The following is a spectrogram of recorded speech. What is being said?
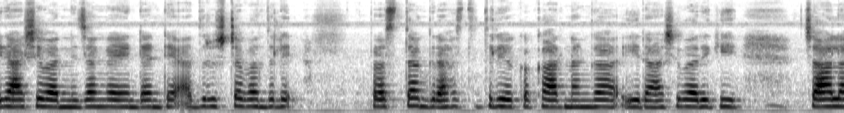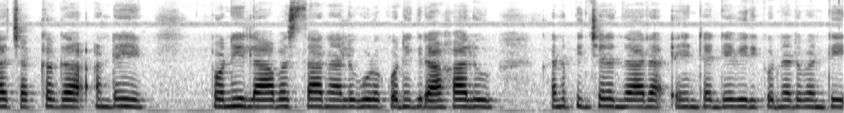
ఈ రాశి వారు నిజంగా ఏంటంటే అదృష్టవంతులే. ప్రస్తుతం గ్రహస్థితుల యొక్క కారణంగా ఈ రాశి వారికి చాలా చక్కగా అంటే కొన్ని లాభస్థానాలు కూడా కొన్ని గ్రహాలు కనిపించడం ద్వారా ఏంటంటే వీరికి ఉన్నటువంటి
